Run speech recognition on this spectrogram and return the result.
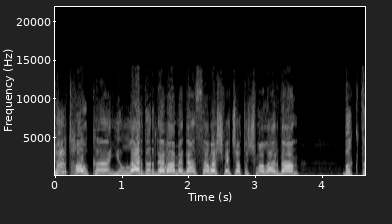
Kürt halkı yıllardır devam eden savaş ve çatışmalardan bıktı.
